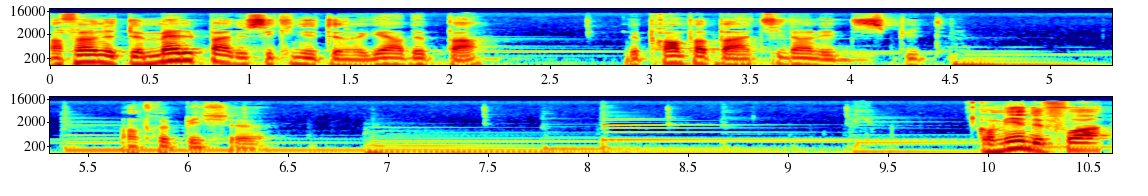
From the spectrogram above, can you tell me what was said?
Enfin, ne te mêle pas de ce qui ne te regarde pas. Ne prends pas parti dans les disputes entre pécheurs. Combien de fois,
